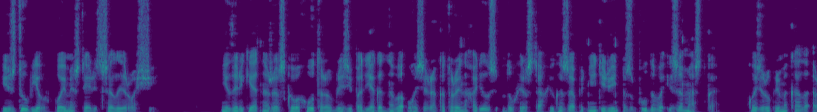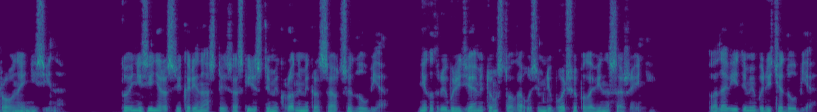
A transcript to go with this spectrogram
Из дубья в пойме стояли целые рощи. Невдалеке от Ножевского хутора, вблизи Подъягодного озера, которое находилось в двух верстах юго-западнее деревень Сбудова и Замастка, к озеру примыкала ровная низина. В той низине росли коренастые, со скилистыми кронами красавцы дубья. Некоторые были диаметром ствола у земли больше половины сажений. Плодовитыми были те дубья.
